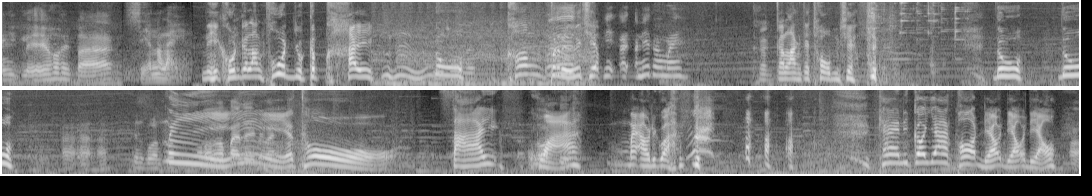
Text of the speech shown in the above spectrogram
งอีกแล้วไอ้ปาร์คเสียงอะไร นี่คุณกำลังพูดอยู่กับใครอื้อหือดูคล่องปรือเชียบนี่อันอันนี้ทำไมกกำลังจะชมเชียวดูดูอ่าอ่าอ่าขึ้นบนนี่อ๋อไปเลยใช่ไหมโธ่ซ้ายขวาไม่เอาดีกว่า แค่นี้ก็ยากพอเดี๋ยวเดี๋ยวเดี๋ยวอ๋อ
